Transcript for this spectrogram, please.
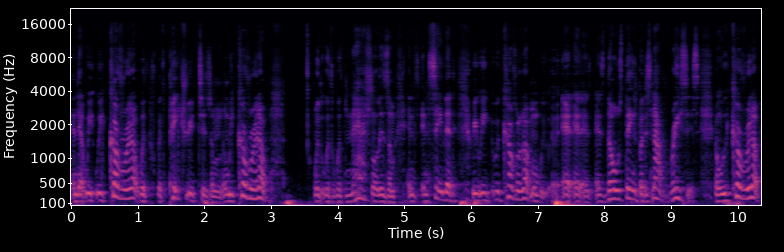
and that we, we cover it up with, with patriotism and we cover it up with, with, with nationalism and, and say that we, we, we cover it up we, as, as those things, but it's not racist. And we cover it up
